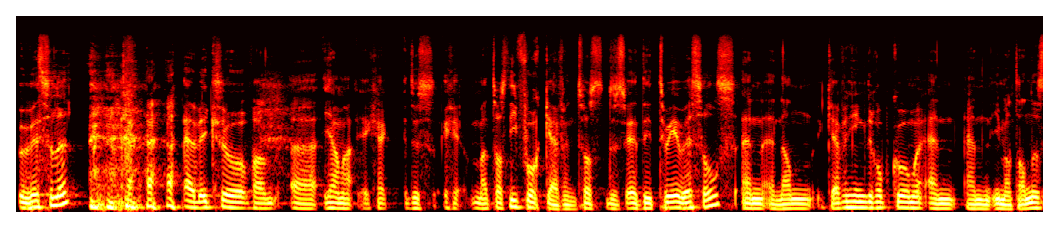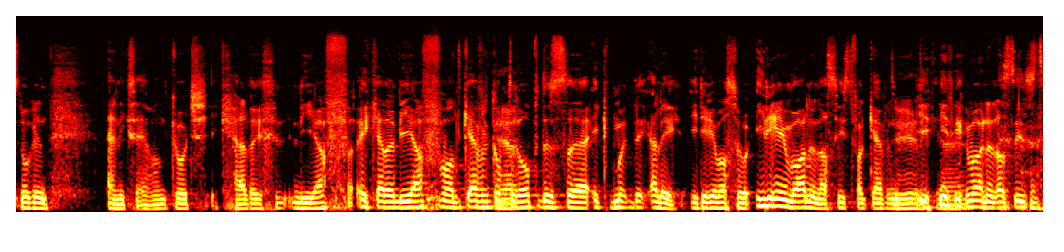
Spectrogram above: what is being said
wisselen. en ik zo van, eh, ja, maar, ik ga, dus, maar het was niet voor Kevin. Het was, dus hij deed twee wissels en, en dan Kevin ging erop komen en, en iemand anders nog in. En ik zei van, coach, ik ga er niet af. Ik ga er niet af, want Kevin komt Ja. erop. Dus eh, ik moet... Allee, iedereen was zo... Iedereen wou een assist van Kevin. Tuurlijk, ja. iedereen wou een assist.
